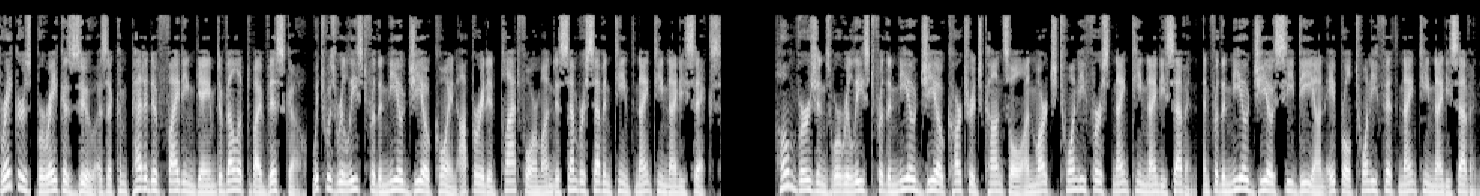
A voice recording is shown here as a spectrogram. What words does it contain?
Breakers Bureikazu is a competitive fighting game developed by Visco, which was released for the Neo Geo coin-operated platform on December 17, 1996. Home versions were released for the Neo Geo cartridge console on March 21, 1997, and for the Neo Geo CD on April 25, 1997.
